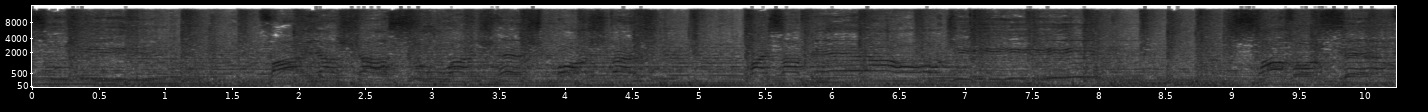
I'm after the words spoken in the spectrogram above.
Surgir. Vai achar suas respostas, vai saber aonde ir. Só você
